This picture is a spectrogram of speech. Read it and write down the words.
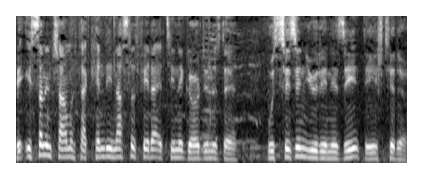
ve İsa'nın çarmıhta kendi nasıl feda ettiğini gördüğünüzde bu sizin yüreğinizi değiştirir.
